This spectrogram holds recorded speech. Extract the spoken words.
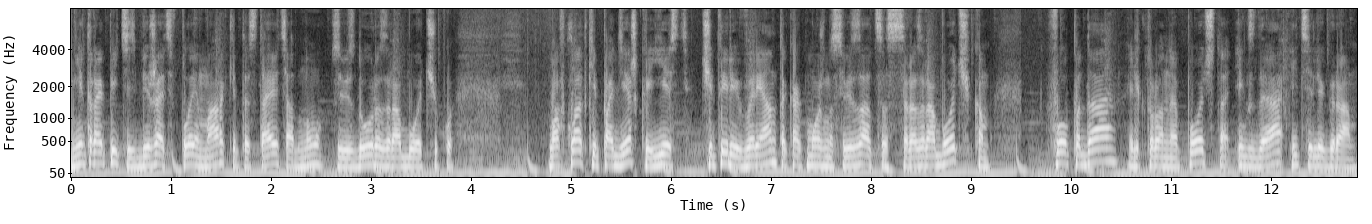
не торопитесь бежать в Play Market и ставить одну звезду разработчику. Во вкладке «Поддержка» есть 4 варианта, как можно связаться с разработчиком. FOPDA, электронная почта, XDA и Telegram.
